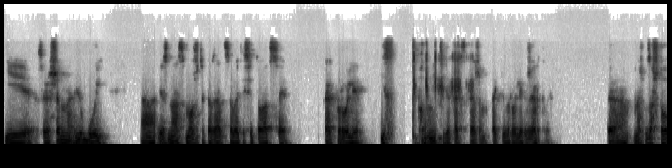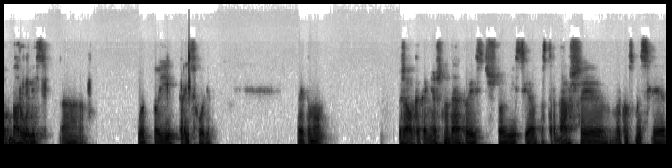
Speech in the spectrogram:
И совершенно любой а, из нас может оказаться в этой ситуации, как в роли исполнителя, так скажем, так и в роли жертвы. за что боролись. Вот то и происходит. Поэтому жалко, конечно, да, то есть, что есть пострадавшие, в этом смысле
